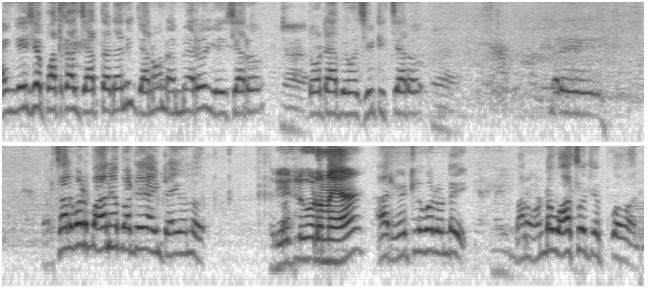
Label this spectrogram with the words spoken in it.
ఆయన చేసే పథకాలు చేస్తాడని జనం నమ్మారు చేశారు. నూట యాభై సీట్ ఇచ్చారు. మరి వర్షాలు కూడా బాగానే పడ్డాయి ఆయన టైంలో. రేట్లు కూడా ఉన్నాయా? ఆ రేట్లు కూడా ఉన్నాయి. మనం ఉండ వాస్తవం చెప్పుకోవాలి.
